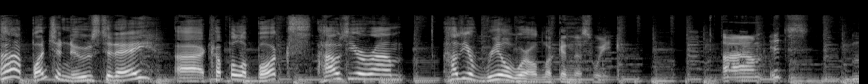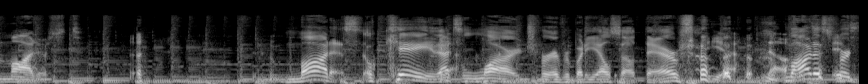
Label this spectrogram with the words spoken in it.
uh, a bunch of news today, uh, a couple of books. How's your um? How's your real world looking this week? um, it's modest. Modest. Okay, that's large for everybody else out there. Yeah. No. modest it's- for it's-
